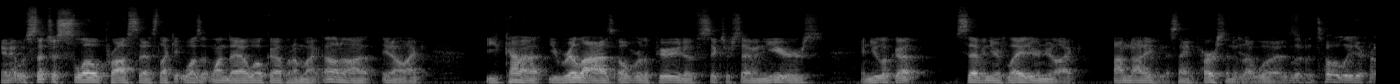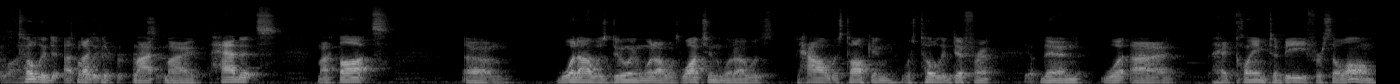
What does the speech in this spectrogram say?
and it was such a slow process. Like it wasn't one day I woke up and I'm like, oh no, I, you know, like you kind of you realize over the period of six or seven years, and you look up seven years later, and you're like, I'm not even the same person as I was Live a totally different life. totally, di- Totally like the- different my person. my habits, my thoughts, um, what I was doing, what I was watching, what I was how I was talking was totally different Yep. than what I had claimed to be for so long,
